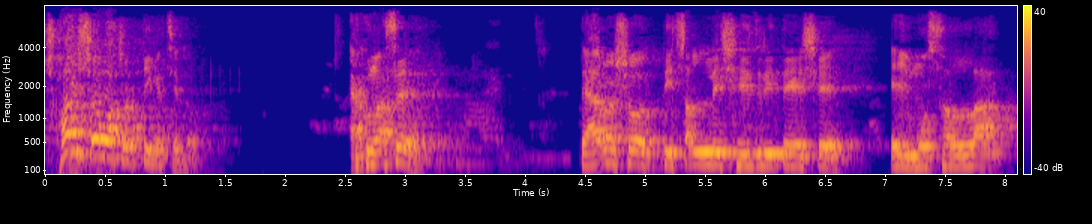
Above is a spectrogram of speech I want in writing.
ছয়শো বছর টিকেছিল এখন আছে? তেরোশো তিচাল্লিশ হিজড়িতে এসে এই মুসাল্লা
